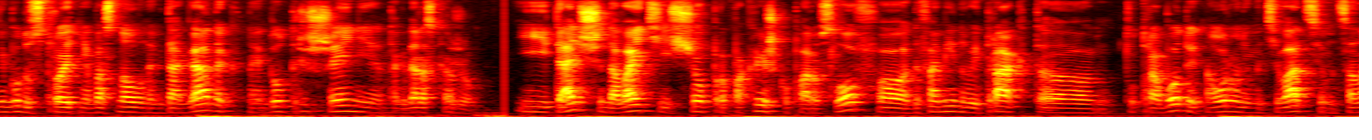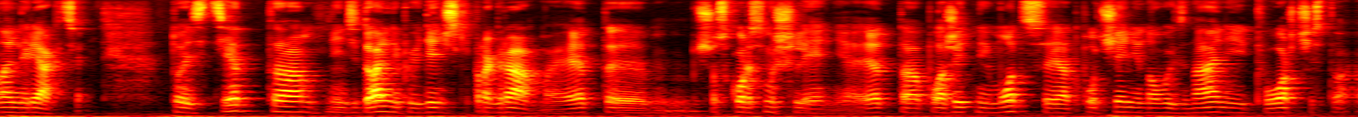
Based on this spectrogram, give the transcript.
Не буду строить необоснованных догадок, найдут решение, тогда расскажу. И дальше давайте еще про покрышку пару слов. Э, дофаминовый тракт тут работает на уровне мотивации эмоциональной реакции. То есть это индивидуальные поведенческие программы, это еще скорость мышления, это положительные эмоции от получения новых знаний, творчества.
